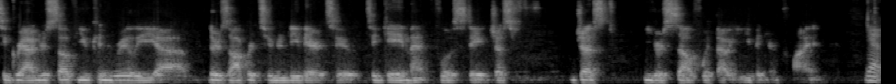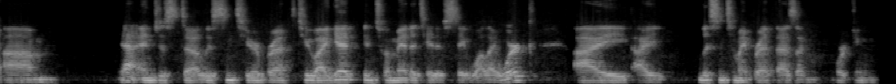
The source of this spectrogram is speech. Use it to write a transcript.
to ground yourself you can really uh, there's opportunity there to to gain that flow state just just yourself without even your client Yeah. um yeah and just uh, listen to your breath too i get into a meditative state while i work i i listen to my breath as i'm working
